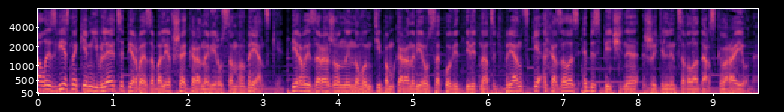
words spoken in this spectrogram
Стало известно, кем является первая заболевшая коронавирусом в Брянске. Первой зараженной новым типом коронавируса COVID-19 в Брянске оказалась обеспеченная жительница Володарского района.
